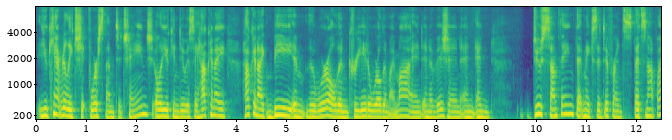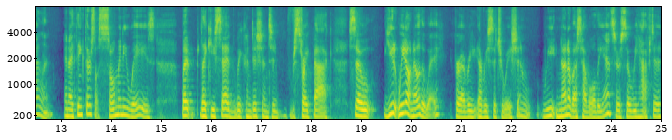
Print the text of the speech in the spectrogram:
you can't really ch- force them to change. All you can do is say, "How can I? How can I be in the world and create a world in my mind and a vision and and do something that makes a difference that's not violent?" And I think there's so many ways, but like you said, we're conditioned to strike back. So you, we don't know the way for every every situation. We none of us have all the answers, so we have to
